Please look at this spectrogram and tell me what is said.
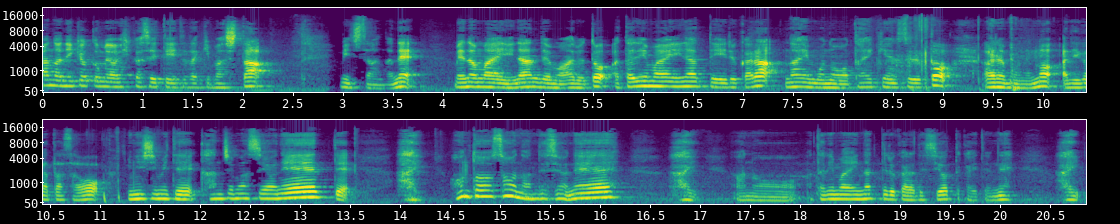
今日の2曲目を弾かせていただきました。みちさんがね、目の前に何でもあると当たり前になっているからないものを体験するとあるもののありがたさを身に染みて感じますよね。って。はい。本当そうなんですよね。はい。あの当たり前になってるからですよ。って書いてるね。はい。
